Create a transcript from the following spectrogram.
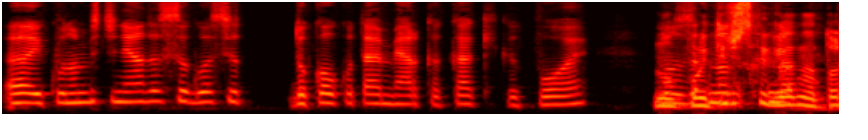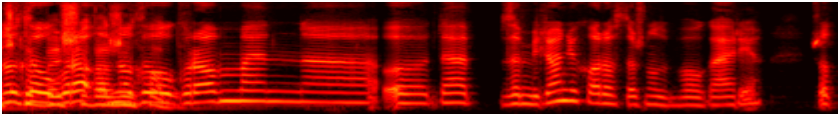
а, економисти няма да се съгласят доколко тая мярка как и какво е. Но, от политическа но- гледна но точка за, беше важен но за огромен, а, а, да, за милиони хора всъщност в България, защото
